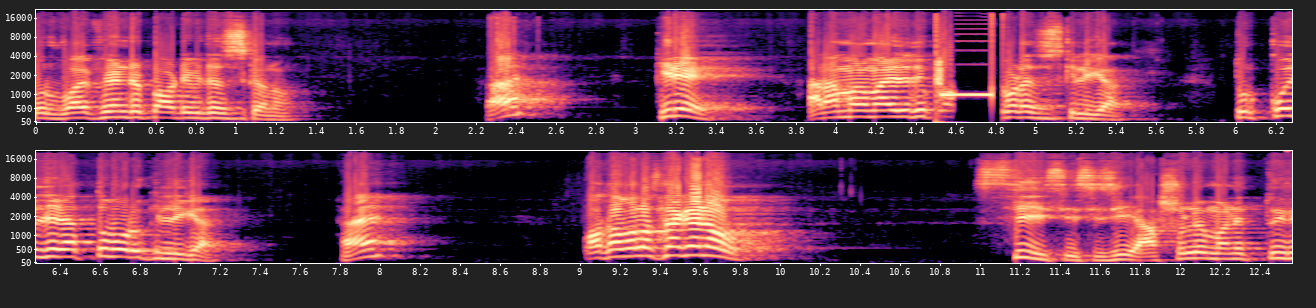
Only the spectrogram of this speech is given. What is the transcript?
তোর বয়ফ্রেন্ডের পার্টি দিতেছিস কেন? হ্যাঁ? কিরে আর আমার মায়ের যদি পড়াছিস কি লিগা? তোর কলজের এত বড় কি লিগা? হ্যাঁ? কথা বলস না কেন? সি সি সি সি, আসলে মানে তুই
